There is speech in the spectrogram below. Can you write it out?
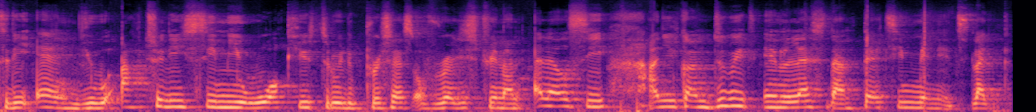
to the end. You will actually see me walk you through the process of registering an llc and you can do it in less than 30 minutes. Like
